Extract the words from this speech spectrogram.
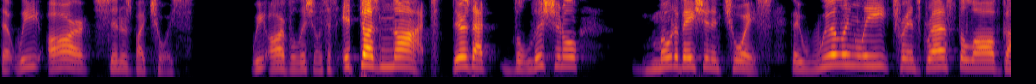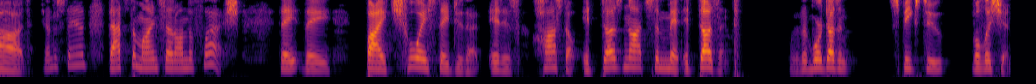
that we are sinners by choice. We are volitional. He says it does not. There's that volitional motivation and choice. They willingly transgress the law of God. Do you understand? That's the mindset on the flesh. They, they, by choice, they do that. It is hostile. It does not submit. It doesn't. The word doesn't speaks to volition.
